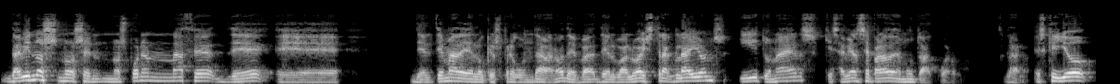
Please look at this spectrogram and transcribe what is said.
David nos, nos, nos pone un enlace de, eh, del tema de lo que os preguntaba, ¿no? De, del Valois Track Lions y Tunaers que se habían separado de mutuo acuerdo. Claro, es que yo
